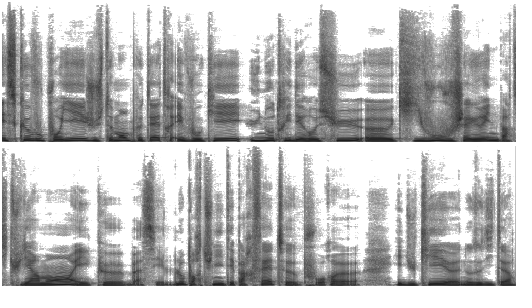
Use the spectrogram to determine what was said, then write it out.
est-ce que vous pourriez justement peut-être évoquer une autre idée reçue euh, qui vous vous chagrine particulièrement et que bah, c'est l'opportunité parfaite pour euh, éduquer euh, nos auditeurs?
